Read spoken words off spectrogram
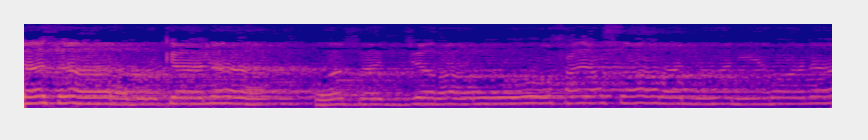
بركانا وفجر الروح ونيرانا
